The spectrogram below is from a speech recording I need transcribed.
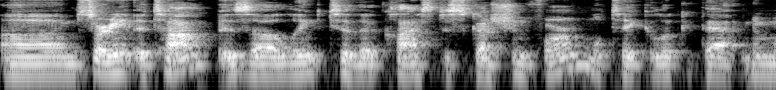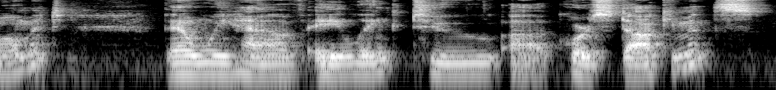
Um, starting at the top is a link to the class discussion forum. We'll take a look at that in a moment. Then we have a link to uh, course documents,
